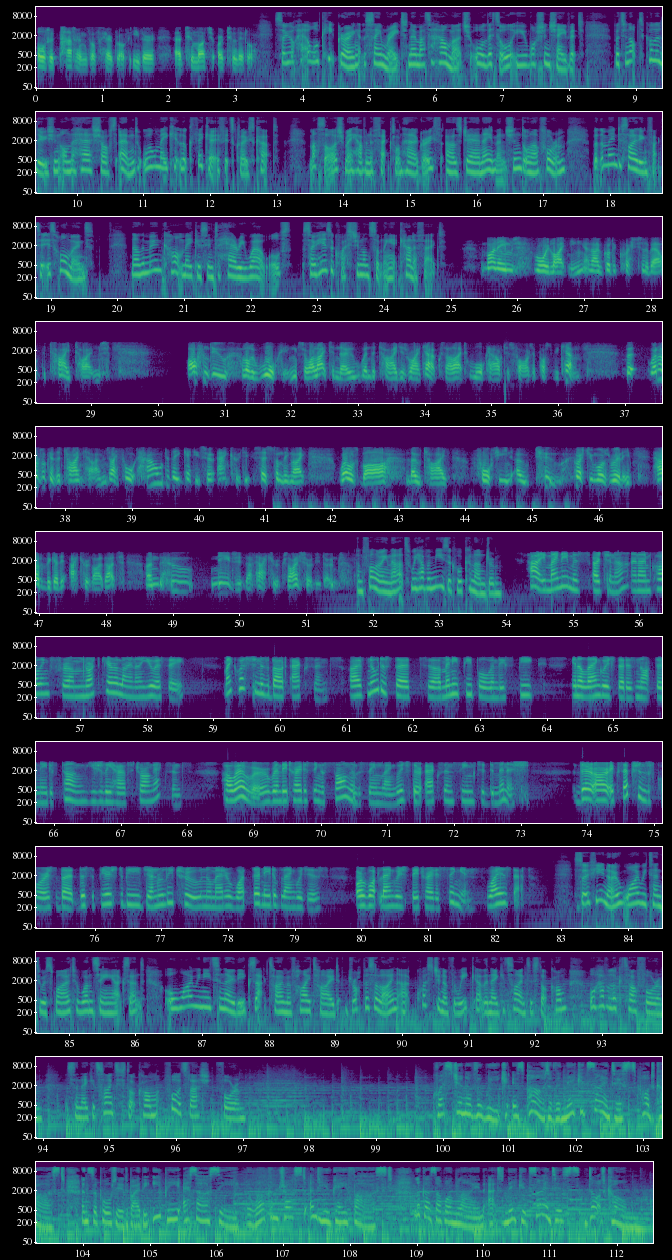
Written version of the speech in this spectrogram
altered patterns of hair growth, either uh, too much or too little. So your hair will keep growing at the same rate no matter how much or little you wash and shave it. But an optical illusion on the hair shaft's end will make it look thicker if it's close cut. Massage may have an effect on hair growth, as JNA mentioned on our forum, but the main deciding factor is hormones. Now, the moon can't make us into hairy werewolves, so here's a question on something it can affect. My name's Roy Lightning, and I've got a question about the tide times. I often do a lot of walking, so I like to know when the tide is right out because I like to walk out as far as I possibly can. But when I was looking at the tide times, I thought, how do they get it so accurate? It says something like Wells Bar, low tide, 1402. The question was really, how did they get it accurate like that? And who needs it that accurate? Because I certainly don't. And following that, we have a musical conundrum. Hi, my name is Archana, and I'm calling from North Carolina, USA. My question is about accents. I've noticed that uh, many people, when they speak in a language that is not their native tongue, usually have strong accents. However, when they try to sing a song in the same language, their accents seem to diminish. There are exceptions, of course, but this appears to be generally true no matter what their native language is or what language they try to sing in. Why is that? So, if you know why we tend to aspire to one singing accent, or why we need to know the exact time of high tide, drop us a line at questionoftheweek at thenakedscientist.com or have a look at our forum. It's thenakedscientist.com forward slash forum. Question of the Week is part of the Naked Scientists podcast and supported by the EPSRC, the Wellcome Trust, and UK Fast. Look us up online at nakedscientists.com.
